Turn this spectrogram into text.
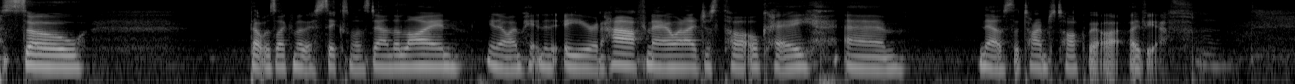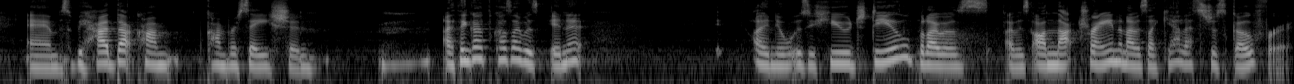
So that was like another six months down the line. You know, I'm hitting a year and a half now, and I just thought, okay, um, now's the time to talk about IVF. Mm. Um, so we had that com- conversation. I think because I was in it, I knew it was a huge deal, but I was I was on that train and I was like, yeah, let's just go for it.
